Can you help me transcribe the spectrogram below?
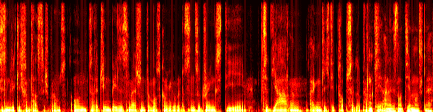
die sind wirklich fantastisch bei uns. Und der Gin Basil Smash und der Moscow Mule, das sind so Drinks, die seit Jahren eigentlich die Topseller bei uns Okay, Anne, das notieren wir uns gleich.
